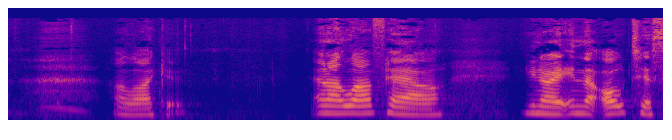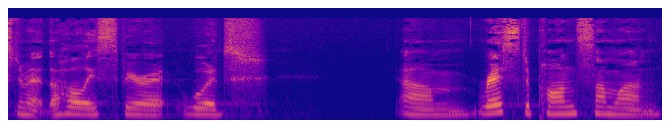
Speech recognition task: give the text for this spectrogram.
I like it. And I love how, you know, in the Old Testament, the Holy Spirit would um, rest upon someone.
